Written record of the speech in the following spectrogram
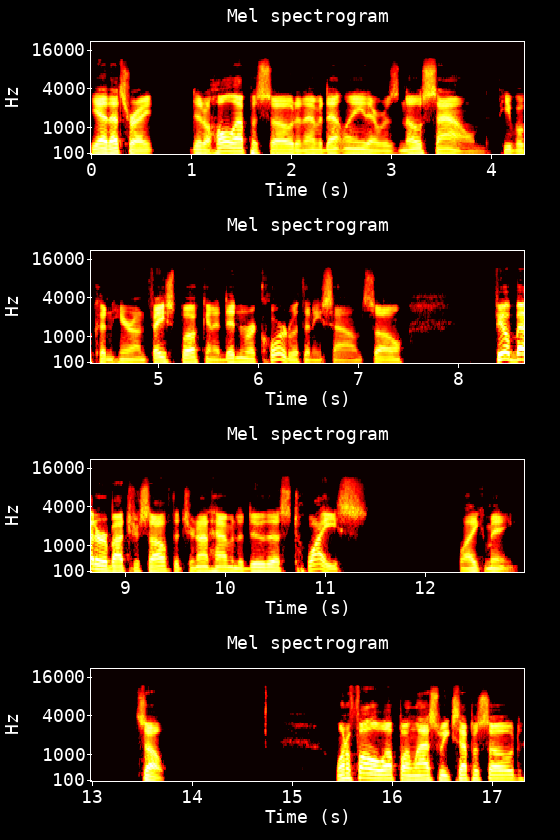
Yeah, that's right. Did a whole episode, and evidently there was no sound. People couldn't hear on Facebook, and it didn't record with any sound. So feel better about yourself that you're not having to do this twice like me. So, want to follow up on last week's episode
